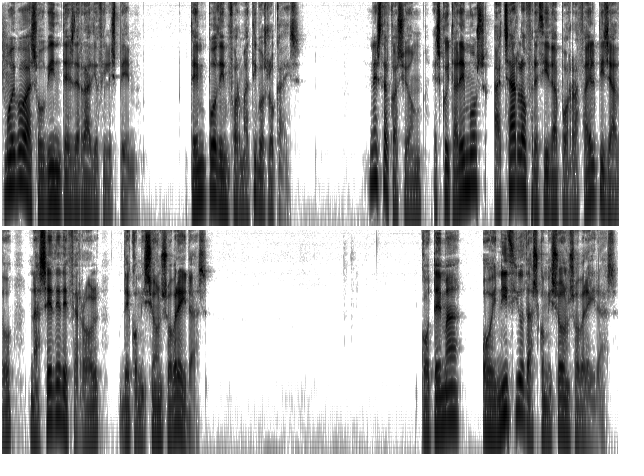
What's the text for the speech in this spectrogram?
Moi boas ouvintes de Radio Filispín. Tempo de informativos locais. Nesta ocasión, escoitaremos a charla ofrecida por Rafael Pillado na sede de Ferrol de Comisión Sobreiras. Co tema o inicio das comisións obreiras.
